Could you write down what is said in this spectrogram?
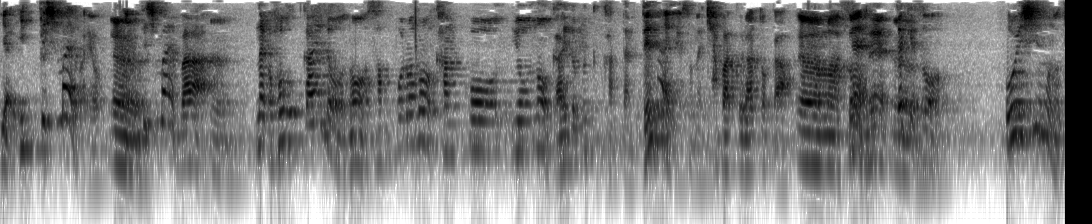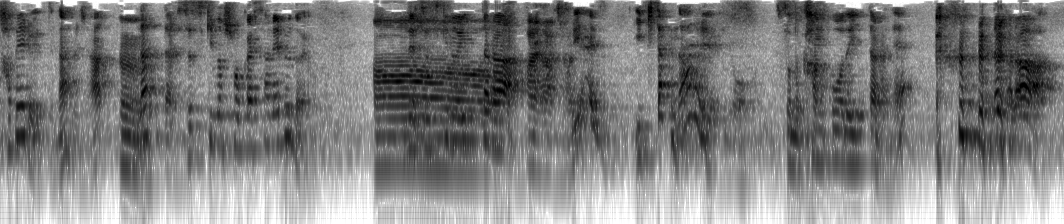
いや、行ってしまえばよ。うん行ってしまえば、なんか北海道の札幌の観光用のガイドブック買ったら出ないよ、そんなキャバクラとか。うん。まあそうね。だけど、美味しいもの食べるってなるじゃん、うんなったらすすきの紹介されるのよ。あで、すすきの行ったら、はいはいとりあえず行きたくなるよ、その観光で行ったらね。だから、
